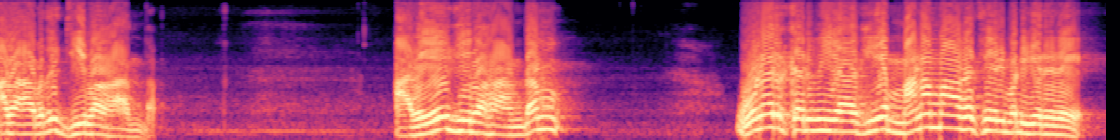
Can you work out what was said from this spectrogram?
அதாவது ஜீவகாந்தம். அதே ஜீவகாந்தம் உணர்கருவியாகிய மனமாக செயல்படுகிறது.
